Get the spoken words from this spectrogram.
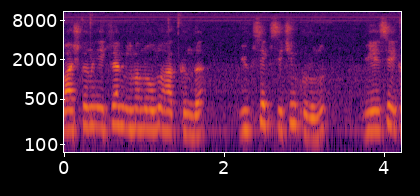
Başkanı Ekrem İmamoğlu hakkında, Yüksek Seçim Kurulu, YSK,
